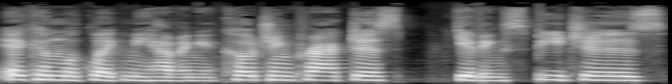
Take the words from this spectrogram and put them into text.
It can look like me having a coaching practice, giving speeches,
